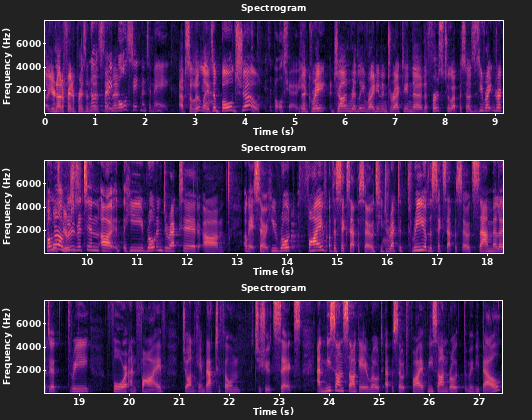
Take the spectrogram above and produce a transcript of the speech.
Oh, you're not afraid of prison? No, it's a very bold statement to make. Absolutely. It's a bold show. It's a bold show. Yeah. The great John Ridley writing and directing the, the first two episodes. Is he write and direct the Oh whole no, no, he's written. Uh, he wrote and directed. Um, okay, so he wrote five of the six episodes. He directed three of the six episodes. Sam Miller did three, four, and five. John came back to film to shoot six. And Misan Sagay wrote episode five. Misan wrote the movie Belle,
